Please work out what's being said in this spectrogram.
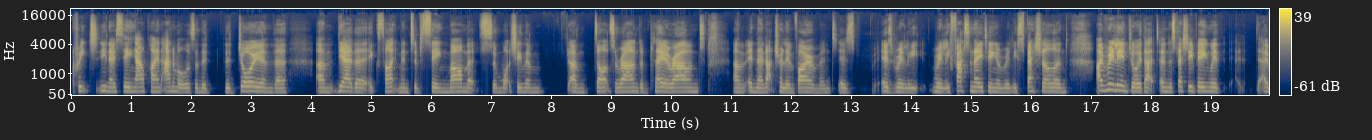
creatures you know seeing alpine animals and the the joy and the um yeah the excitement of seeing marmots and watching them um dance around and play around um, in their natural environment is is really really fascinating and really special. And i really enjoy that. And especially being with uh,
